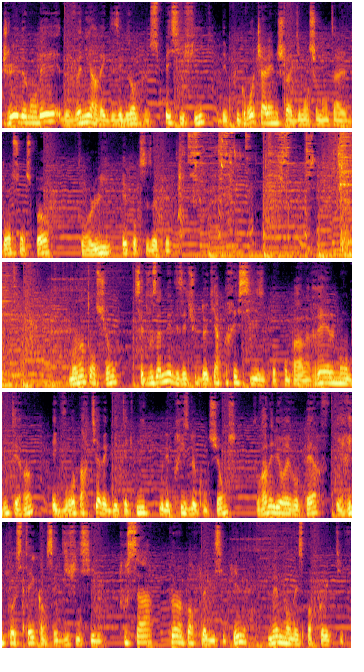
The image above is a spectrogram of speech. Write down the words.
Je lui ai demandé de venir avec des exemples spécifiques des plus gros challenges sur la dimension mentale dans son sport pour lui et pour ses athlètes. Mon intention, c'est de vous amener des études de cas précises pour qu'on parle réellement du terrain et que vous repartiez avec des techniques ou des prises de conscience pour améliorer vos perfs et riposter quand c'est difficile. Tout ça, peu importe la discipline, même dans des sports collectifs.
